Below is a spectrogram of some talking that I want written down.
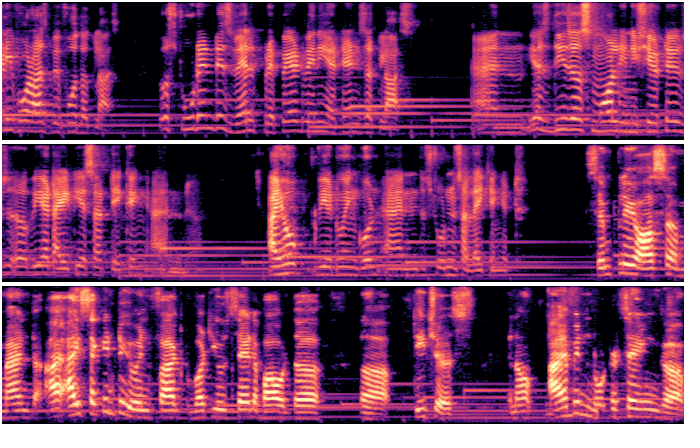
24 आवर्स बिफोर द क्लास तो स्टूडेंट इज वेल प्रिपेयर्ड व्हेन ही अटेंड्स द क्लास and yes these are small initiatives uh, we at its are taking and uh, I hope we are doing good and the students are liking it. Simply awesome. And I, I second to you, in fact, what you said about the uh, teachers. You know, I have been noticing, uh,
